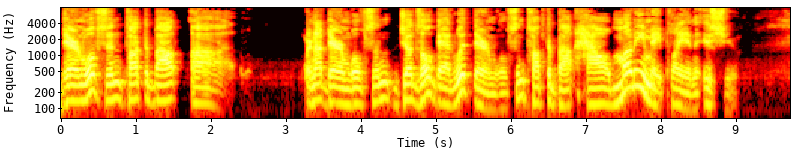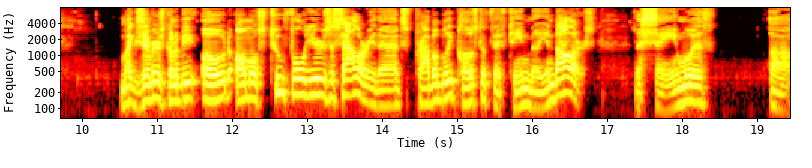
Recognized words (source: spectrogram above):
Darren Wolfson talked about, uh, or not Darren Wolfson, Judd Zulgad with Darren Wolfson talked about how money may play an issue. Mike Zimmer is going to be owed almost two full years of salary. That's probably close to $15 million. The same with uh,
